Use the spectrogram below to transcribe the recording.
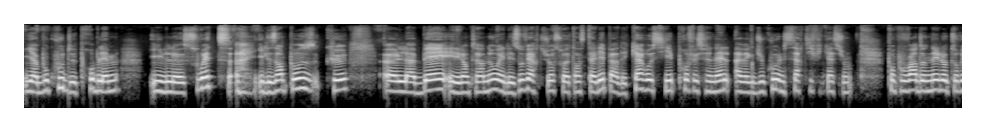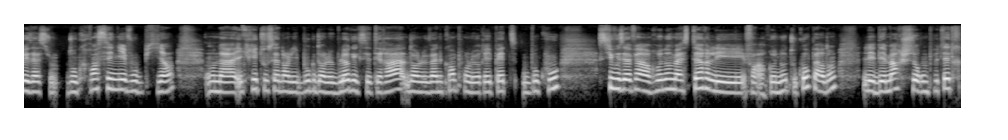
il y a beaucoup de problèmes ils souhaitent, ils imposent que euh, la baie et les lanterneaux et les ouvertures soient installés par des carrossiers professionnels avec du coup une certification pour pouvoir donner l'autorisation. Donc renseignez-vous bien. On a écrit tout ça dans l'e-book, dans le blog, etc. Dans le Van Camp, on le répète beaucoup. Si vous avez un Renault Master, les... enfin un Renault tout court, pardon, les démarches seront peut-être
